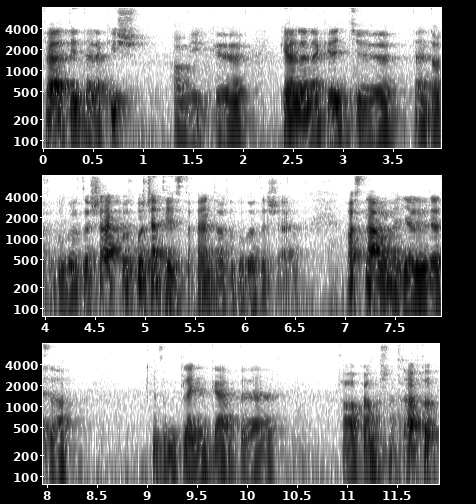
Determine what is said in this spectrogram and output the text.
feltételek is, amik ö, kellenek egy ö, fenntartható gazdasághoz. Bocsánat, hogy ezt a fenntartható gazdaságot használom, egyelőre ez, a, ez amit leginkább alkalmasnak tartok.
